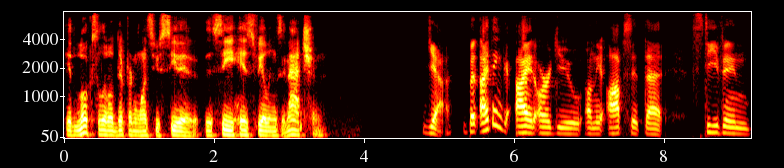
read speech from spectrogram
it looks a little different once you see it see his feelings in action. Yeah, but I think I'd argue on the opposite that Steven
